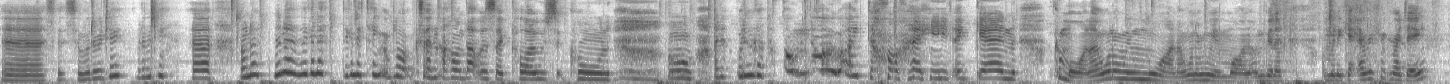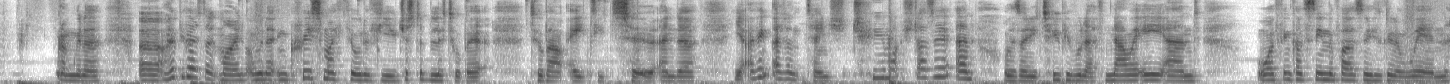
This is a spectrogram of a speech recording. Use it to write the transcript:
Uh, so, so what do we do? What do we do? Uh, oh no, no, no! They're gonna they're gonna take my blocks, and oh, that was a close call. Oh, I where do we go? Oh no, I died again. Come on, I want to win one. I want to win one. I'm gonna I'm gonna get everything ready. I'm gonna, uh, I hope you guys don't mind, but I'm gonna increase my field of view just a little bit to about 82. And uh, yeah, I think that doesn't change too much, does it? And oh, there's only two people left, Nawity and, oh, I think I've seen the person who's gonna win.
